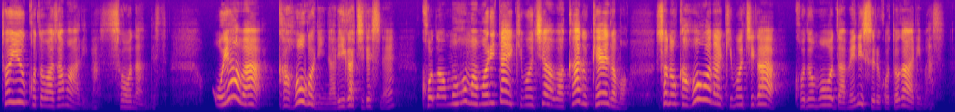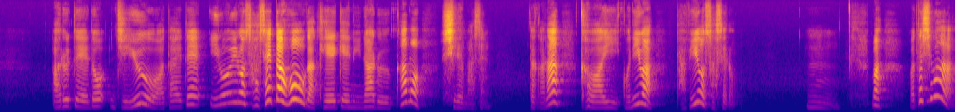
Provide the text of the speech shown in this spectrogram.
ということわざもあります。そうなんです。親は過保護になりがちですね。子供を守りたい気持ちはわかるけれどもその過保護な気持ちが子供をダメにすることがあります。ある程度自由を与えていろいろさせた方が経験になるかもしれません。だから可愛い子には旅をさせろ。うん。まあ私は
